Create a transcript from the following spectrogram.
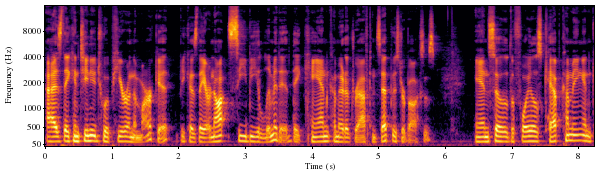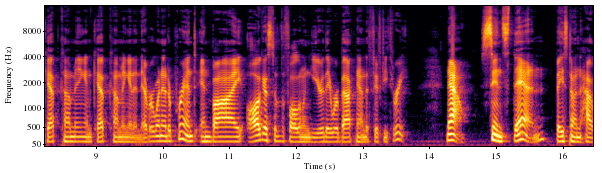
as they continue to appear in the market, because they are not CB limited, they can come out of draft and set booster boxes. And so the foils kept coming and kept coming and kept coming, and it never went out of print. And by August of the following year, they were back down to 53. Now, since then, based on how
